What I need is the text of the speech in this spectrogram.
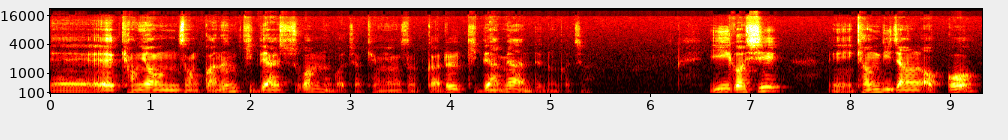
에, 경영 성과는 기대할 수가 없는 거죠. 경영 성과를 기대하면 안 되는 거죠. 이것이 이, 경기장을 얻고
